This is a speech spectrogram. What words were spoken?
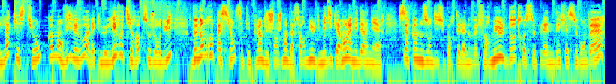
la question comment vivez-vous avec le lévothyrox aujourd'hui? De nombreux patients s'étaient plaints du changement de la formule du médicament l'année dernière. Certains nous ont dit supporter la nouvelle formule, d'autres se plaignent d'effets secondaires.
